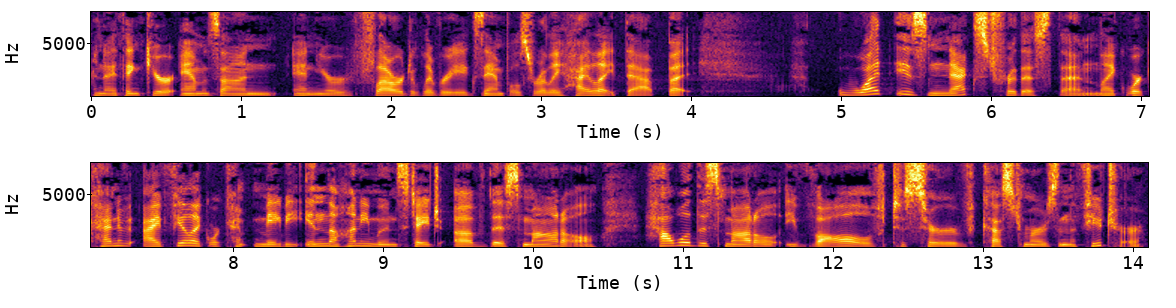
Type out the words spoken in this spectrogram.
and I think your Amazon and your flower delivery examples really highlight that. But what is next for this then? Like, we're kind of, I feel like we're maybe in the honeymoon stage of this model. How will this model evolve to serve customers in the future?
